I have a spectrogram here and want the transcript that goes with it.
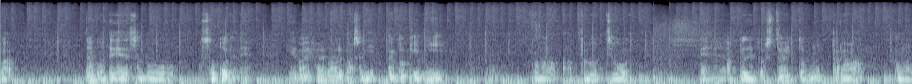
ろはなのでその外でね w i f i がある場所に行った時にこの Apple Watch を、えー、アップデートしたいと思ったらこの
